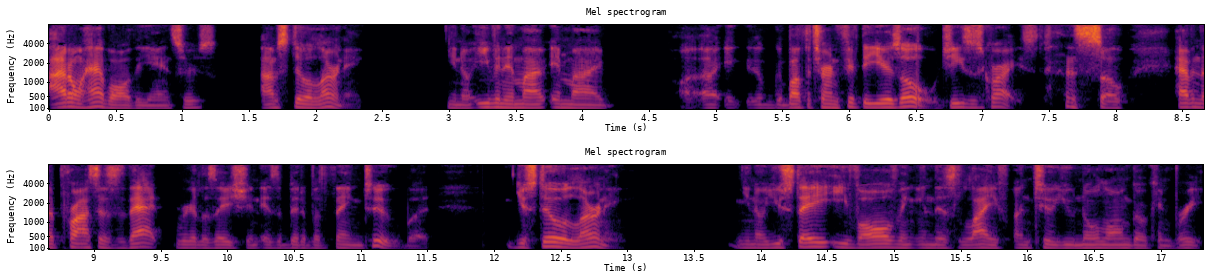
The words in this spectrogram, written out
I don't have all the answers. I'm still learning. You know, even in my in my uh, about to turn 50 years old. Jesus Christ. so having to process that realization is a bit of a thing too, but you're still learning. You know, you stay evolving in this life until you no longer can breathe.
